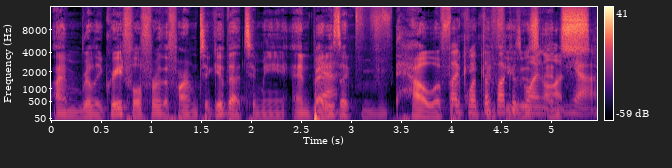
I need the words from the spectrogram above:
I'm really grateful for the farm to give that to me." And Betty's Yeah. like, "Hella fucking Like what the fuck is going on? Yeah.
